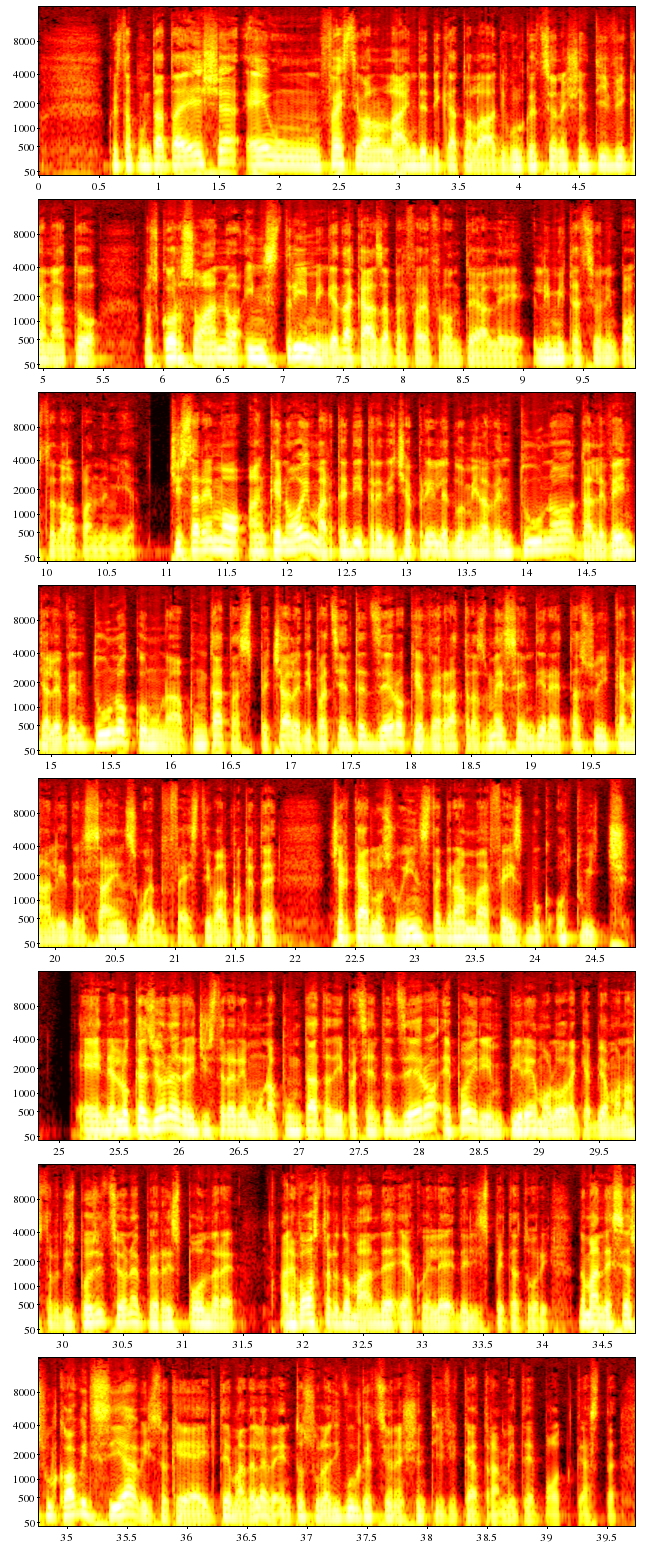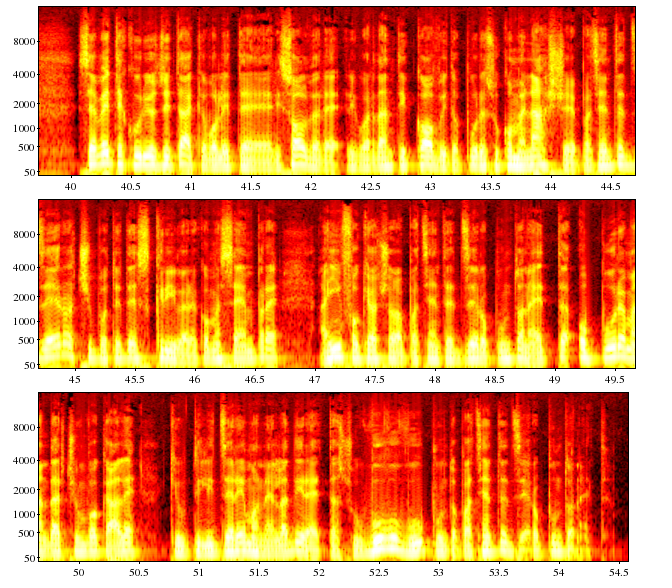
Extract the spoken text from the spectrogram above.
questa puntata esce. È un festival online dedicato alla divulgazione scientifica nato lo scorso anno in streaming e da casa per fare fronte alle limitazioni imposte dalla pandemia. Ci saremo anche noi martedì 13 aprile 2021 dalle 20 alle 21 con una puntata speciale di Paziente Zero che verrà trasmessa in diretta sui canali del Science Web Festival. Potete cercarlo su Instagram, Facebook o Twitch e nell'occasione registreremo una puntata di Paziente Zero e poi riempiremo l'ora che abbiamo a nostra disposizione per rispondere alle vostre domande e a quelle degli spettatori. Domande sia sul Covid sia, visto che è il tema dell'evento, sulla divulgazione scientifica tramite podcast. Se avete curiosità che volete risolvere riguardanti il Covid oppure su come nasce Paziente Zero, ci potete scrivere come sempre a info-pazientezero.net oppure mandarci un vocale che utilizzeremo nella diretta su www.pazientezero.net.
